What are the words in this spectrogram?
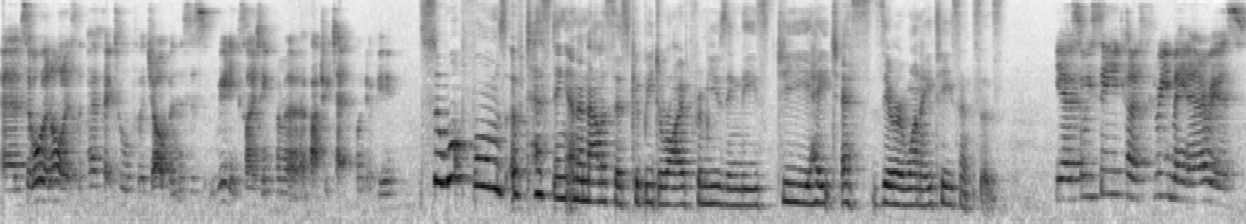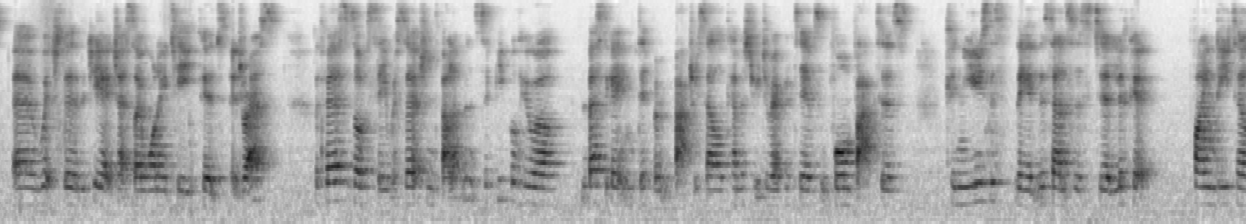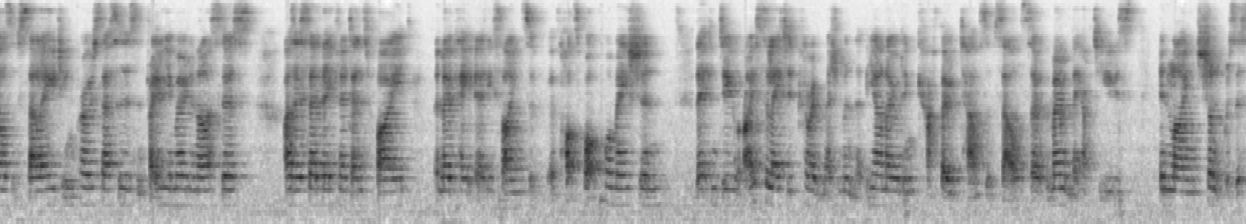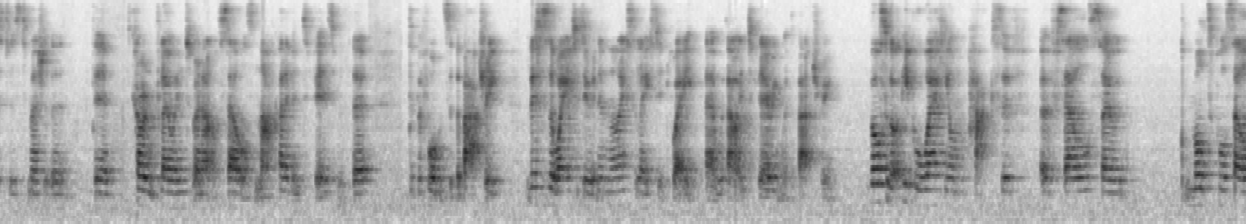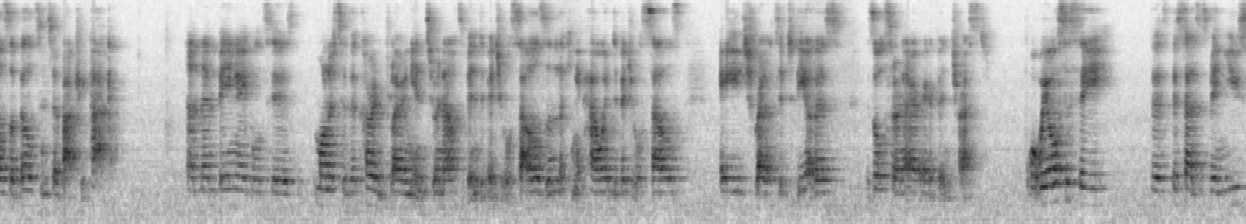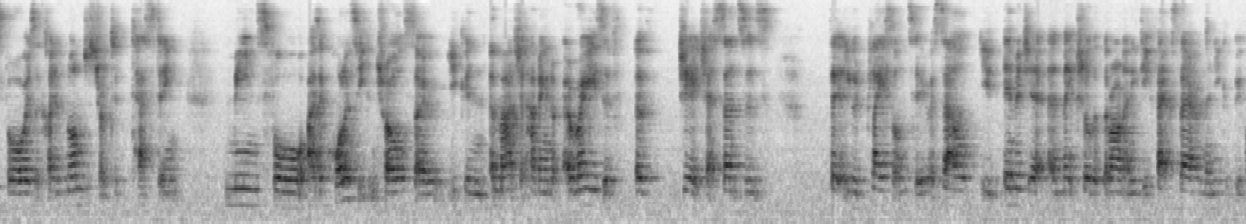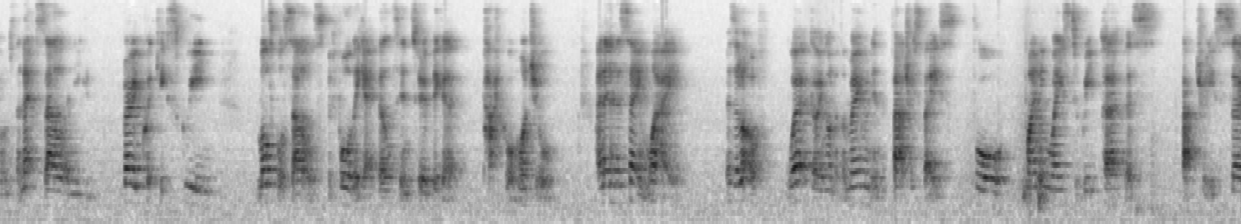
Um, so all in all, it's the perfect tool for the job, and this is really exciting from a, a battery tech point of view. So, what forms of testing and analysis could be derived from using these GHS01AT sensors? Yeah, so we see kind of three main areas uh, which the, the GHS01AT could address. The first is obviously research and development, so people who are investigating different battery cell chemistry derivatives and form factors can use this, the, the sensors to look at fine details of cell aging processes and failure mode analysis. As I said, they can identify and locate early signs of, of hotspot formation. They can do isolated current measurement at the anode and cathode tabs of cells. So at the moment, they have to use inline shunt resistors to measure the, the current flow into and out of cells, and that kind of interferes with the the performance of the battery. This is a way to do it in an isolated way uh, without interfering with the battery. We've also got people working on packs of, of cells, so multiple cells are built into a battery pack, and then being able to monitor the current flowing into and out of individual cells and looking at how individual cells age relative to the others is also an area of interest. What we also see the, the sensors being used for is a kind of non destructive testing means for either quality control. So you can imagine having arrays of, of GHS sensors that you would place onto a cell, you'd image it and make sure that there aren't any defects there, and then you could move on to the next cell and you can very quickly screen multiple cells before they get built into a bigger pack or module. And in the same way, there's a lot of work going on at the moment in the battery space for finding ways to repurpose batteries. So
